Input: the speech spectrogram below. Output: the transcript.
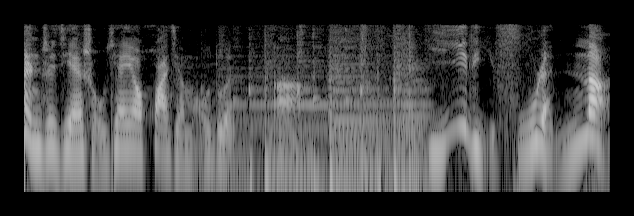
人之间首先要化解矛盾啊，以理服人呐。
